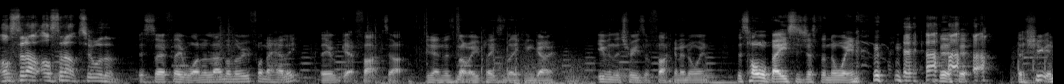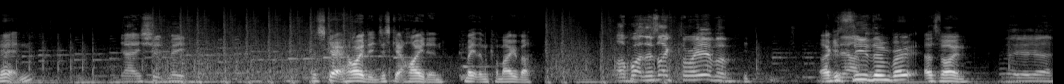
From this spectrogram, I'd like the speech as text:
I'll set up. I'll set up two of them. Just so if they want to land on the roof on a heli, they'll get fucked up. You know, there's not many places they can go. Even the trees are fucking annoying. This whole base is just annoying. They're shooting in. Yeah, he shoot me. Just get hiding. Just get hiding. Make them come over. Oh, bro, there's like three of them. I can Yeah. see them, bro. That's fine. Yeah, yeah, yeah.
